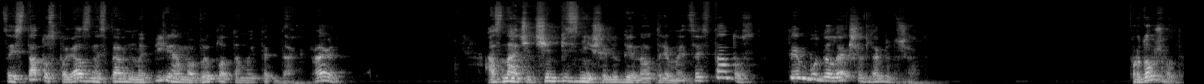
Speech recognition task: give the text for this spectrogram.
цей статус пов'язаний з певними пільгами, виплатами і так далі. Правильно? А значить, чим пізніше людина отримає цей статус, тим буде легше для бюджету. Продовжувати?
